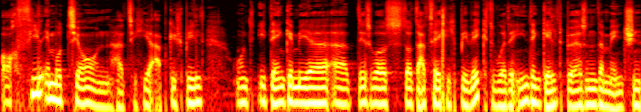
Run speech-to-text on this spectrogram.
auch viel Emotion hat sich hier abgespielt. Und ich denke mir, äh, das, was da tatsächlich bewegt wurde in den Geldbörsen der Menschen,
